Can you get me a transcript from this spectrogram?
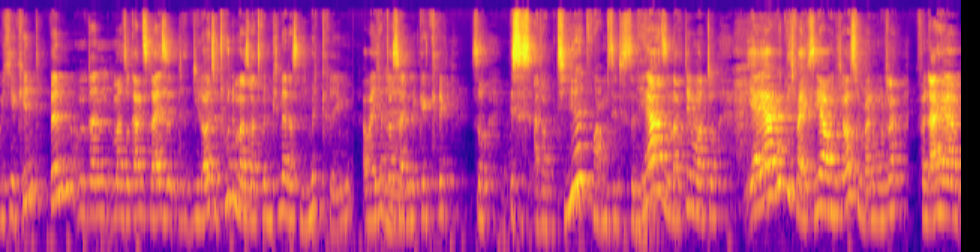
ich ihr Kind bin und dann immer so ganz leise, die Leute tun immer so, als würden Kinder das nicht mitkriegen. Aber ich habe mhm. das halt mitgekriegt, so, ist es adoptiert? Wo haben sie das denn her? So nach dem Motto, ja, ja, wirklich, weil ich sehe ja auch nicht aus wie meine Mutter. Von daher,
